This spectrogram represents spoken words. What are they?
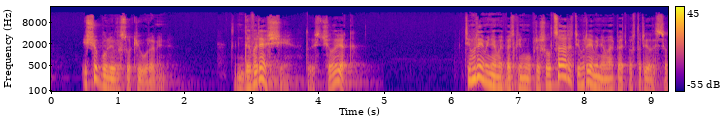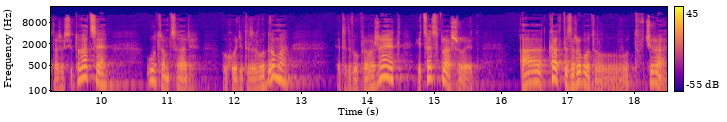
– еще более высокий уровень. Говорящий, то есть человек – тем временем опять к нему пришел царь, тем временем опять повторилась вся та же ситуация. Утром царь уходит из его дома, этот его провожает, и царь спрашивает, а как ты заработал вот вчера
